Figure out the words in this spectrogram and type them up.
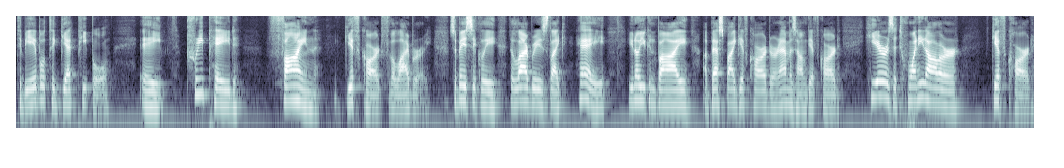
to be able to get people a prepaid fine gift card for the library. So basically, the library is like, hey, you know, you can buy a Best Buy gift card or an Amazon gift card. Here is a $20 gift card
